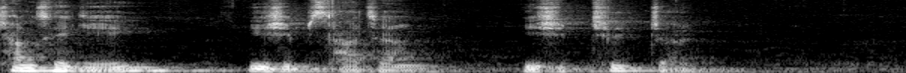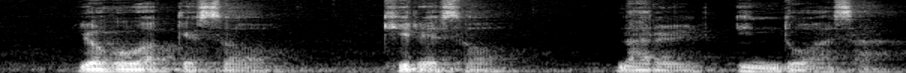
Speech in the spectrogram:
창세기 24장 27절 여호와께서 길에서 나를 인도하사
